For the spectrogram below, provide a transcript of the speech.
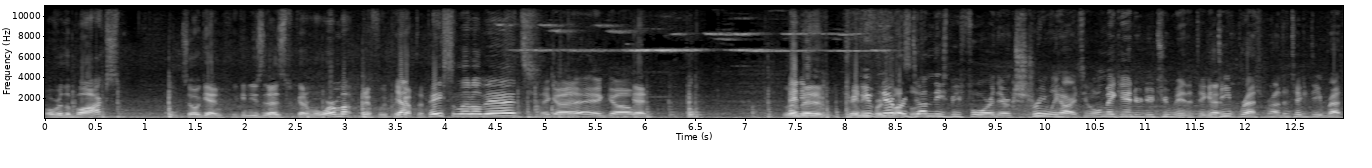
over the box. So again, we can use it as kind of a warm up, but if we pick Yep. up the pace a little bit, There you go. There you go. again, a little And bit if, of you- training if you've for never muscle. done these before, they're extremely hard. So we won't make Andrew do too many. Take a Yeah. deep breath, brother. Take a deep breath.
